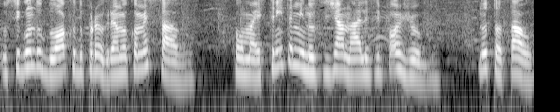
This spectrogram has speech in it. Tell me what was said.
o segundo bloco do programa começava, com mais 30 minutos de análise pós-jogo. No total,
